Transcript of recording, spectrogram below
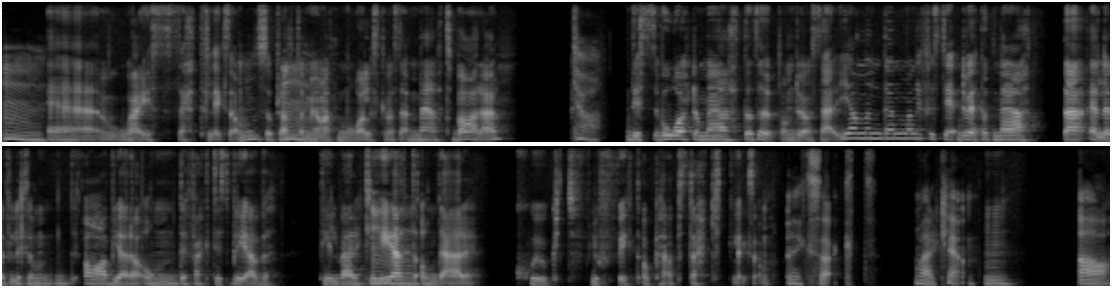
Mm. eh, sätt liksom, så pratar Mm. man om att mål ska vara så mätbara. Ja. Det är svårt att mäta typ om du har så här, ja men den manifesterar, du vet att mäta eller liksom avgöra om det faktiskt blev till verklighet, Mm. om det är sjukt fluffigt och abstrakt liksom. Exakt. Verkligen. Mm. Ja.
